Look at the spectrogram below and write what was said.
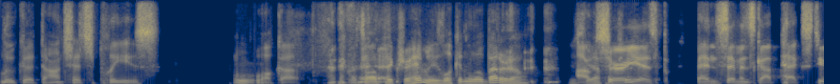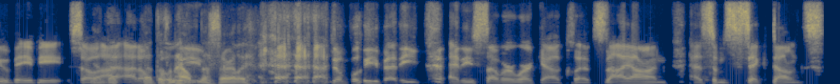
Luka Doncic, please Ooh. walk up. I saw a picture of him. He's looking a little better though. I'm sure picture? he is. Ben Simmons got pecs too, baby. So yeah, that, I, I, don't. That doesn't believe, help necessarily. I don't believe any any summer workout clips. Zion has some sick dunks.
